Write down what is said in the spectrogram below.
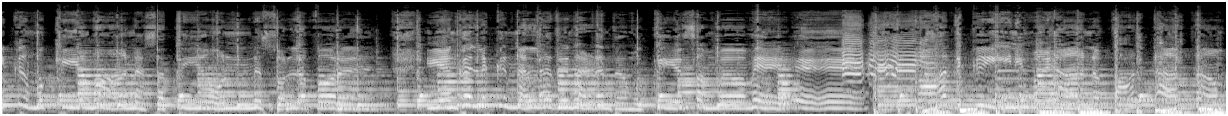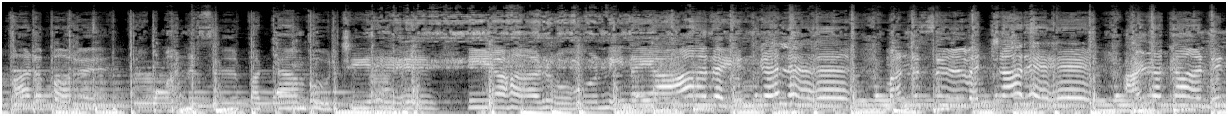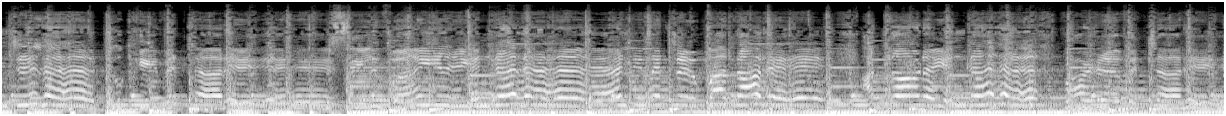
வாழ்க்கைக்கு முக்கியமான சத்தியம் ஒன்னு சொல்ல போறேன். எங்களுக்கு நல்லது நடந்த முக்கிய சம்பவமே. காதுக்கு இனிமையான பாட்டாத்தான் பாட போறேன். மனசில் பட்டாம்பூச்சியே யாரும் நினையாத எங்களை வச்சாரே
